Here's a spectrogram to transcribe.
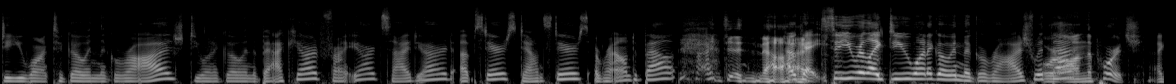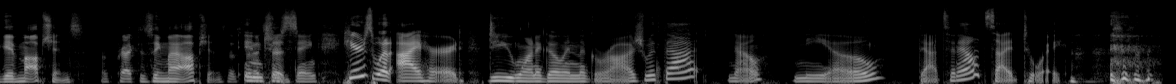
do you want to go in the garage? Do you want to go in the backyard, front yard, side yard, upstairs, downstairs, around about? I did not. Okay, so you were like, do you want to go in the garage with that? or that? on the porch. I gave him options. I was practicing my options. That's what. Interesting. Here's what I heard. Do you want to go in the garage with that? No. Neo, that's an outside toy.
